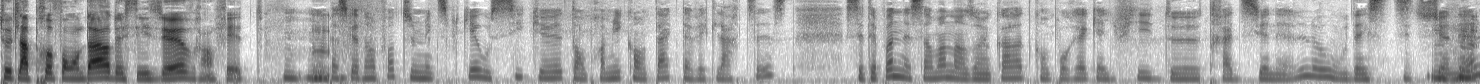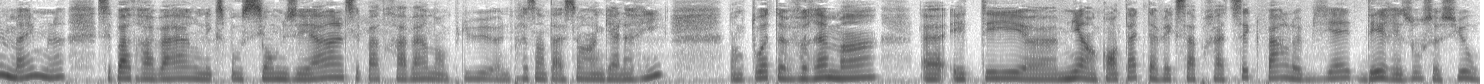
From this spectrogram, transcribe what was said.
toute la profondeur de ses œuvres, en fait. Mm-hmm. Mm. Parce que dans le fond, tu m'expliquais aussi que ton premier contact avec l'artiste, c'était pas nécessairement dans un cadre qu'on pourrait qualifier de traditionnel ou d'institutionnel mm-hmm. même. C'est pas à travers une exposition muséale, c'est pas à travers non plus une présentation en galerie. Donc toi, tu as vraiment euh, été euh, mis en contact avec sa pratique par le biais des réseaux sociaux.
